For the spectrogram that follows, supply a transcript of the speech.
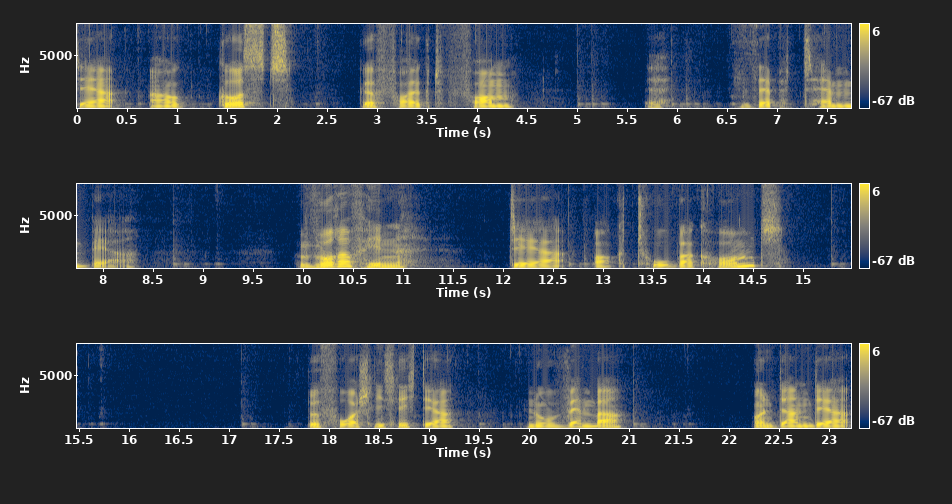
der August gefolgt vom äh, September. Woraufhin der Oktober kommt, bevor schließlich der November und dann der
